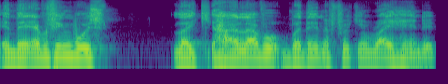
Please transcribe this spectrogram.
and then everything was like high level. But then the freaking right handed,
